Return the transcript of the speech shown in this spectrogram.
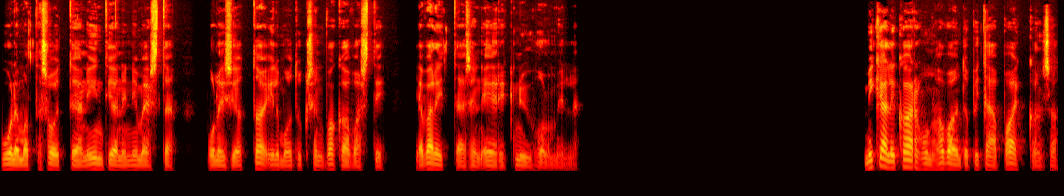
Huolimatta soittajan Intianin nimestä, poliisi ottaa ilmoituksen vakavasti ja välittää sen Erik Nyholmille. Mikäli karhun havainto pitää paikkansa,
